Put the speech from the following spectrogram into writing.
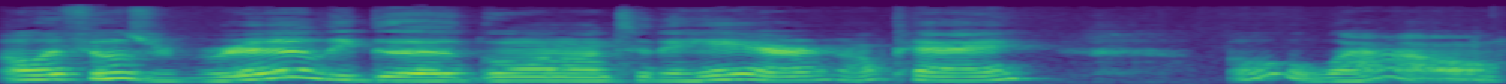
Oh, it feels really good going onto the hair. Okay. Oh, wow.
